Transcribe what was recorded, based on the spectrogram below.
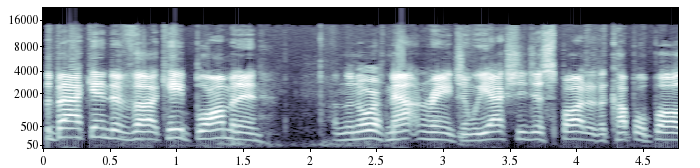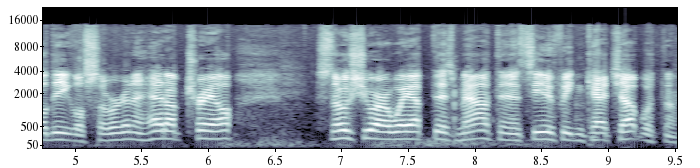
The back end of uh, Cape Blomidon on the North Mountain Range and we actually just spotted a couple bald eagles. So we're to head up trail, snowshoe our way up this mountain and see if we can catch up with them.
